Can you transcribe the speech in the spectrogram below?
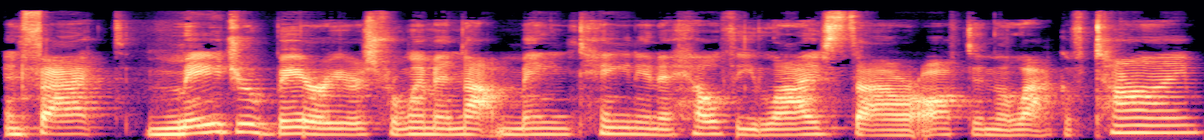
In fact, major barriers for women not maintaining a healthy lifestyle are often the lack of time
